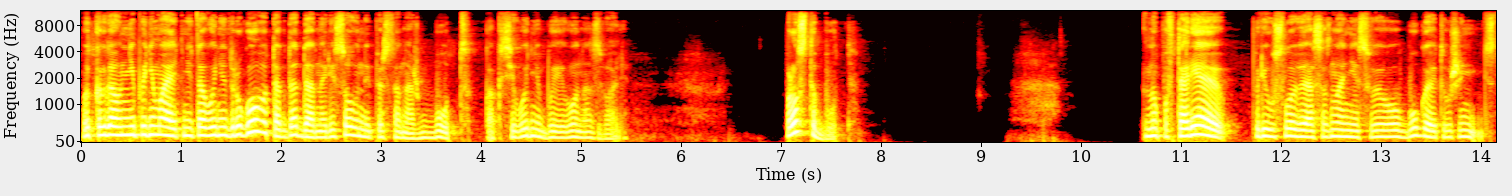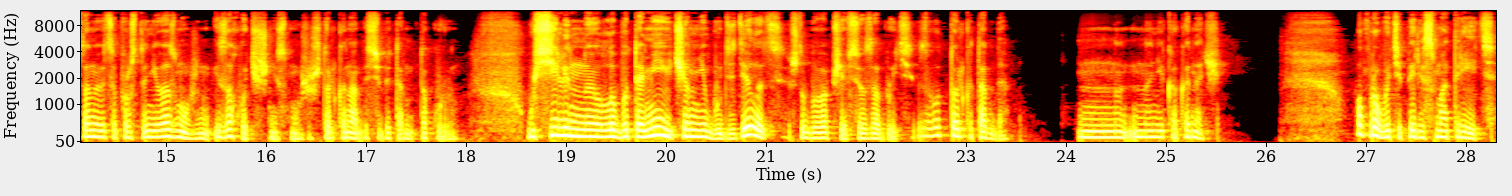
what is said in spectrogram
Вот когда он не понимает ни того, ни другого, тогда да, нарисованный персонаж, бот, как сегодня бы его назвали. Просто бот. Но, повторяю, при условии осознания своего Бога это уже становится просто невозможным. И захочешь не сможешь, только надо себе там такую усиленную лоботомию чем-нибудь сделать, чтобы вообще все забыть. Вот только тогда, но, но никак иначе. Попробуйте пересмотреть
